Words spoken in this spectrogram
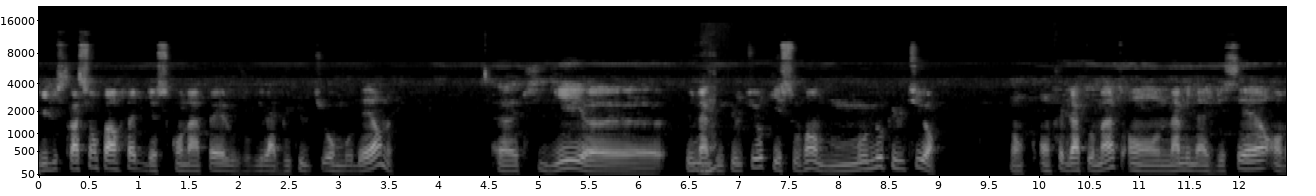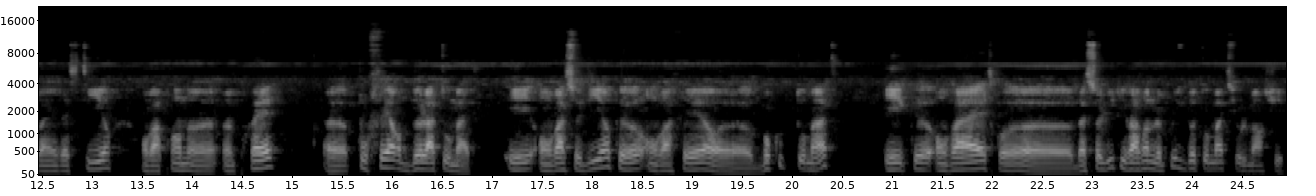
l'illustration parfaite de ce qu'on appelle aujourd'hui l'agriculture moderne, euh, qui est euh, une Mhm. agriculture qui est souvent monoculture. Donc on fait de la tomate, on aménage des serres, on va investir, on va prendre un, un prêt euh, pour faire de la tomate. Et on va se dire qu'on va faire beaucoup de tomates et qu'on va être ben, celui qui va vendre le plus de tomates sur le marché.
